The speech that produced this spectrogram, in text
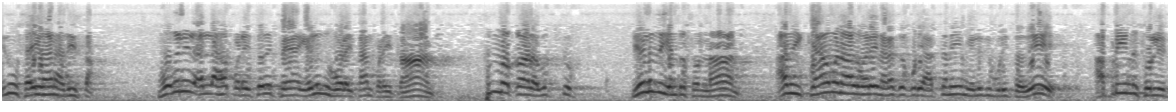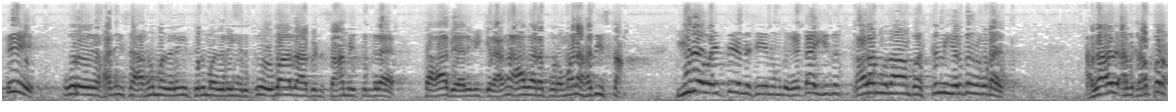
இதுவும் சரியான ஹதீஸ் தான். முதலில் அல்லாஹ் படைத்தது பே- எழுதுகோலைத்தான் படைத்தான். சும்ம கால உக்து எழுது என்று சொன்னான். அது கேம நாள் வரை நடக்கக்கூடிய அத்தனையும் எழுதி முடித்தது. அப்படின்னு சொல்லிட்டு ஒரு ஹதீஸ் அகமதுலையும் திருமதிலையும் இருக்கு. உபாதா பின் சாமித்துங்கிற சகாபி அறிவிக்கிறாங்க. ஆதாரபூர்வமான ஹதீஸ் தான். இதை வைத்து என்ன செய்யணும்னு கேட்டா இது களமு தான் ஃபர்ஸ்ட் நீங்க எடுத்துக்க கூடாது அதாவது அதுக்கப்புறம்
